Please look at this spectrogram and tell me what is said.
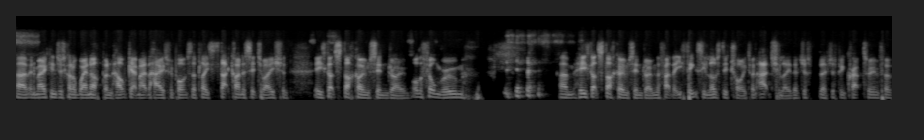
Um, an American just kind of went up and helped get him out of the house, report him to the police. It's that kind of situation. He's got Stockholm syndrome, or the film Room. Um, he's got Stockholm syndrome. The fact that he thinks he loves Detroit when actually they've just they've just been crap to him for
